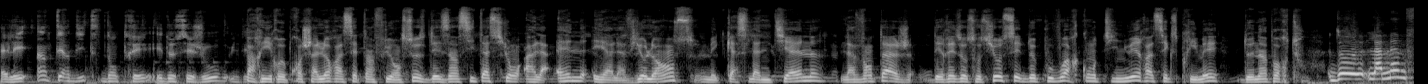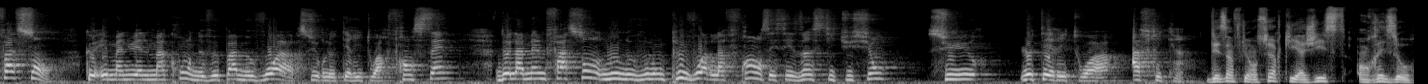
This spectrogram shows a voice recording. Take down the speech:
Elle est interdite d'entrée et de séjour. Paris reproche alors à cette influenceuse des incitations à la haine et à la violence, mais qu'à cela ne tienne, l'avantage des réseaux sociaux, c'est de pouvoir continuer à s'exprimer de n'importe où. De la même façon que Emmanuel Macron ne veut pas me voir sur le territoire français, de la même façon, nous ne voulons plus voir la France et ses institutions sur le territoire africain. Des influenceurs qui agissent en réseau.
